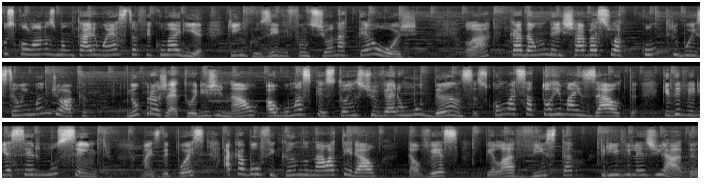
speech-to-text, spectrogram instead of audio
os colonos montaram esta ficularia, que inclusive funciona até hoje. Lá, cada um deixava a sua contribuição em mandioca. No projeto original, algumas questões tiveram mudanças, como essa torre mais alta, que deveria ser no centro, mas depois acabou ficando na lateral, talvez pela vista privilegiada.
